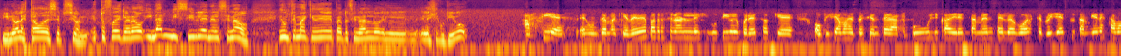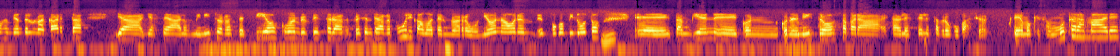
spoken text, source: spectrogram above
y no al estado de excepción. Esto fue declarado inadmisible en el Senado. ¿Es un tema que debe patrocinarlo el, el Ejecutivo? Así es, es un tema que debe patrocinar el Ejecutivo y por eso que oficiamos al presidente de la República directamente luego de este proyecto. Y también estamos enviándole una carta ya ya sea a los ministros respectivos como el presidente de la República, vamos a tener una reunión ahora en, pocos minutos, eh, también eh, con, con el ministro Osa para establecer esta preocupación. Creemos que son muchas las madres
